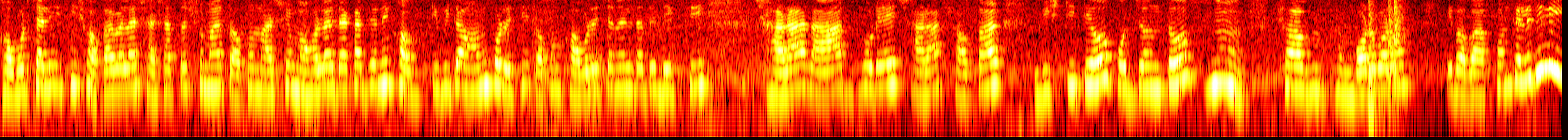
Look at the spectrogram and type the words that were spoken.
খবর চালিয়েছি। সকালবেলা সাড়ে সাতটার সময় তখন মাসে মহলায় দেখার জন্যই টিভিটা অন করেছি, তখন খবরের চ্যানেলটাতে দেখছি সারা রাত ধরে, সারা সকাল বৃষ্টিতেও পর্যন্ত, হুম, সব বড় বড়, এ বাবা, ফোন ফেলে দিলি?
